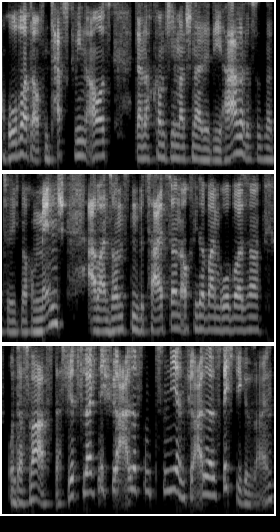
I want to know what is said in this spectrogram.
Roboter auf dem Touchscreen aus, danach kommt jemand, schneidet die Haare, das ist natürlich noch ein Mensch, aber ansonsten bezahlst du dann auch wieder beim Roboter und das war's. Das wird vielleicht nicht für alle funktionieren, für alle das Richtige sein,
